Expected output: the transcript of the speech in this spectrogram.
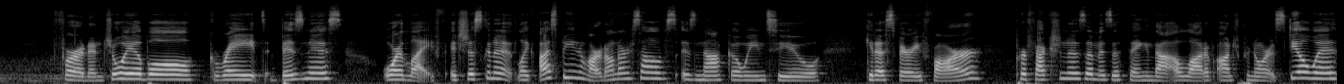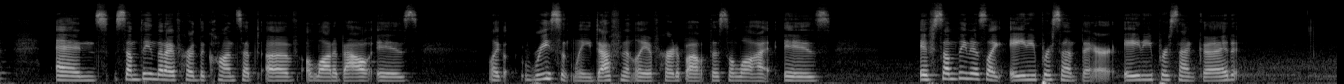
for an enjoyable, great business or life. It's just gonna, like, us being hard on ourselves is not going to get us very far. Perfectionism is a thing that a lot of entrepreneurs deal with. And something that I've heard the concept of a lot about is like recently, definitely I've heard about this a lot is if something is like 80% there, 80% good,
